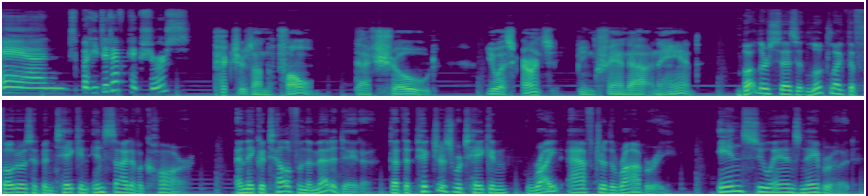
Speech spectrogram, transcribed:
And but he did have pictures. Pictures on the phone that showed US currency being fanned out in a hand. Butler says it looked like the photos had been taken inside of a car, and they could tell from the metadata that the pictures were taken right after the robbery, in Sue Ann's neighborhood.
